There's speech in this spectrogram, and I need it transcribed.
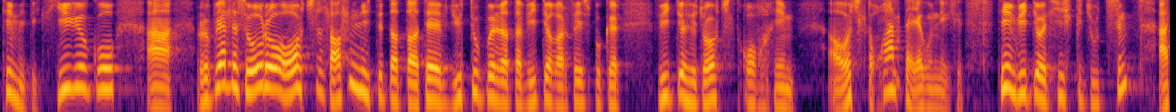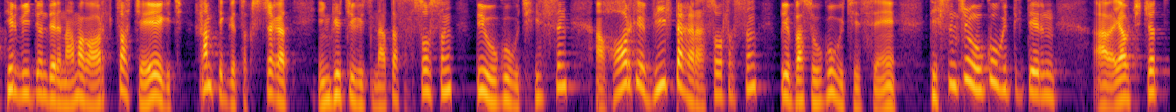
тийм мэдээлэл хийгээгүй. А Rubiales өөрөө уучлал олон нийтэд одоо тий YouTube-ээр одоо видеогоор Facebook-ээр видео хийж уучлалт гоох юм уучлалт ухаантай яг үнийг хэлээд тийм видео хийх гэж үзсэн. А тэр видеон дээр намайг оролцооч ээ гэж хамт ингэ зогсож хагаад ингэж гэж надаас асуусан. Би үгүй гэж хэлсэн. А Хорхе Вилдагаар асуулгасан. Би бас үгүй гэж хэлсэн. Тэгсэн чинь үгүй гэдэг дээр нь явж очиод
